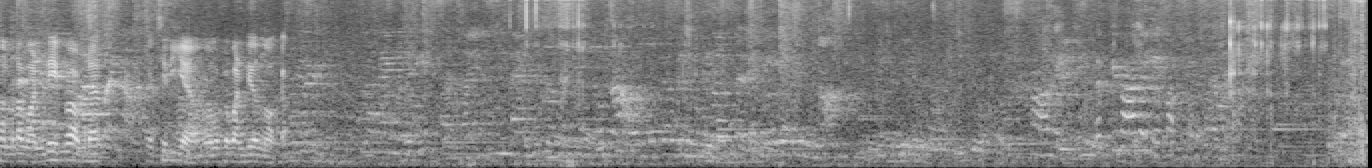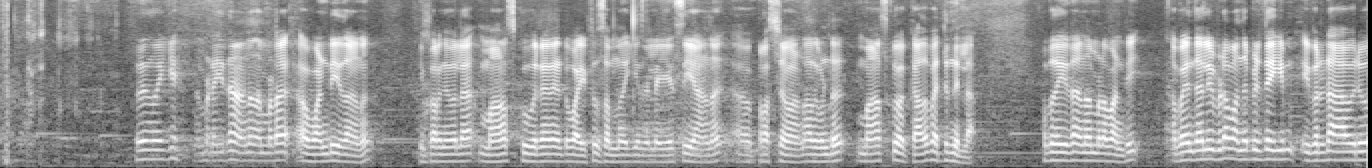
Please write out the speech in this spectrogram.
നമ്മുടെ വണ്ടി ഇപ്പോൾ അവിടെ വെച്ചിരിക്കുകയാണ്. നമുക്ക് വണ്ടി ഒന്ന് നോക്കാം. ഇത് നോക്കി നമ്മുടെ ഇതാണ് നമ്മുടെ വണ്ടി ഇതാണ്. ഈ പറഞ്ഞ പോലെ മാസ്ക് ഊരാനായിട്ട് വൈഫ് സമ്മതിക്കുന്നില്ല. എ സി ആണ് പ്രശ്നമാണ്. അതുകൊണ്ട് മാസ്ക് വെക്കാതെ പറ്റുന്നില്ല. അപ്പോൾ ഇതാണ് നമ്മുടെ വണ്ടി. അപ്പോൾ എന്തായാലും ഇവിടെ വന്നപ്പോഴത്തേക്കും ഇവരുടെ ആ ഒരു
